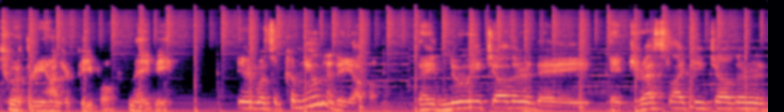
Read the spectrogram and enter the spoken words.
two or 300 people, maybe. It was a community of them. They knew each other, they, they dressed like each other.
